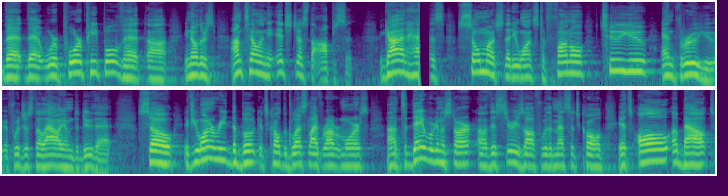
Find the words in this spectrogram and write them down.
that, that we're poor people, that, uh, you know, there's, I'm telling you, it's just the opposite. God has so much that He wants to funnel to you and through you if we just allow Him to do that. So, if you want to read the book, it's called The Blessed Life, Robert Morris. Uh, today, we're going to start uh, this series off with a message called It's All About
